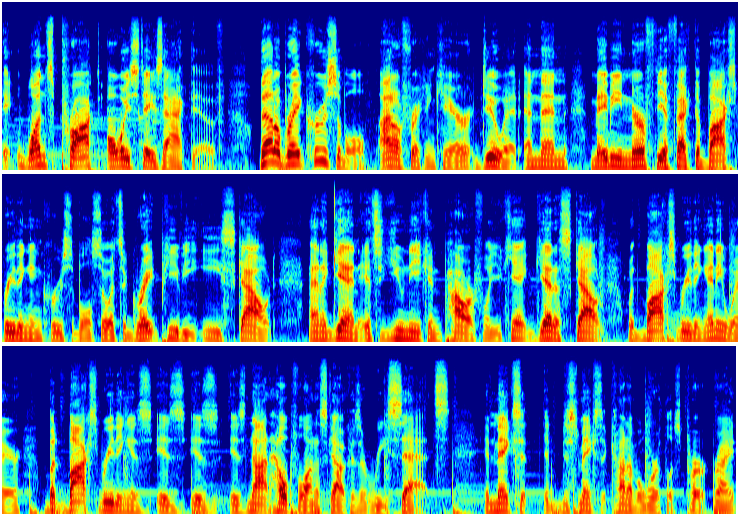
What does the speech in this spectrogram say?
it, once procced always stays active. That'll break Crucible. I don't freaking care. Do it. And then maybe nerf the effect of box breathing in Crucible so it's a great PvE scout. And again, it's unique and powerful. You can't get a scout with box breathing anywhere, but box breathing is is is is not helpful on a scout because it resets. It makes it it just makes it kind of a worthless perk, right?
